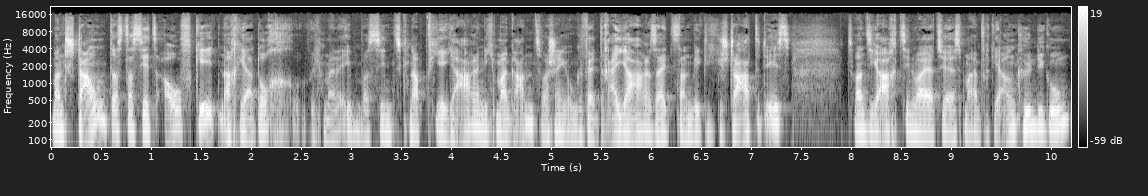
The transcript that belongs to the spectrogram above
man staunt, dass das jetzt aufgeht, nach ja doch, ich meine eben, was sind es, knapp vier Jahre, nicht mal ganz, wahrscheinlich ungefähr drei Jahre, seit es dann wirklich gestartet ist. 2018 war ja zuerst mal einfach die Ankündigung.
